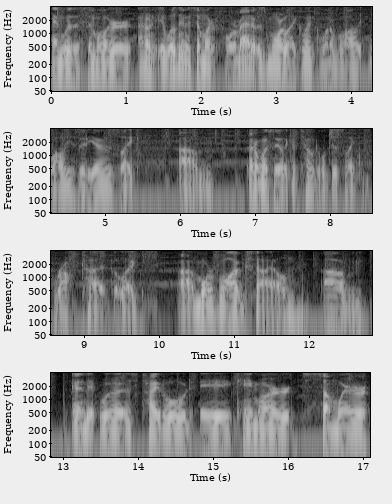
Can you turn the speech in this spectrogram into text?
and was a similar. I don't. It wasn't even a similar format. It was more like like one of Wally, Wally's videos. Like, um, I don't want to say like a total, just like rough cut, but like uh, more vlog style. Um, and it was titled "A Kmart Somewhere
